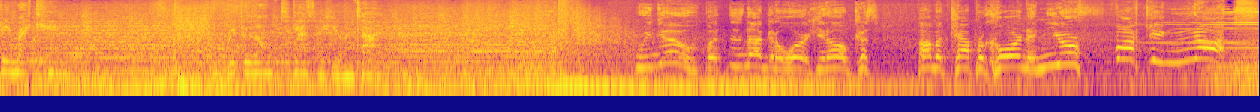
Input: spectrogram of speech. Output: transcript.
Be my king. We belong together, you and I. We do, but this is not gonna work, you know, because I'm a Capricorn and you're fucking nuts!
